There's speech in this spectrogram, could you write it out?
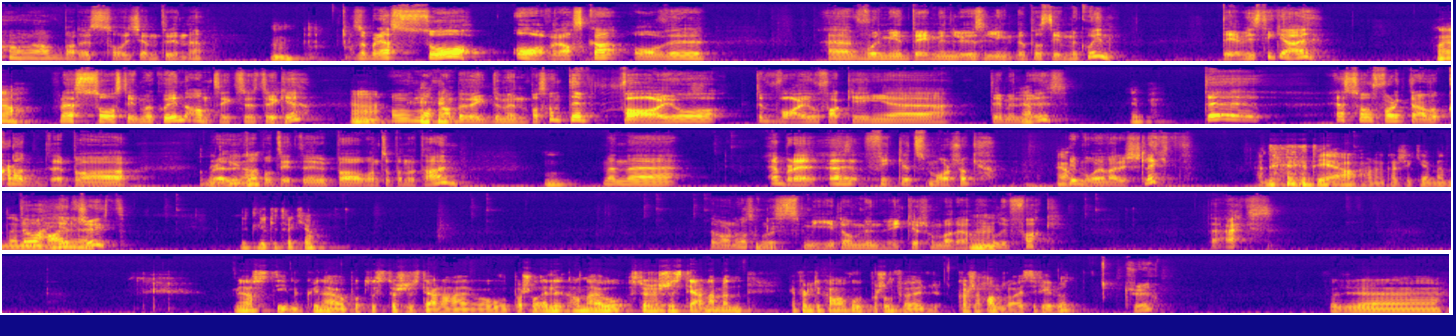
Han har bare så kjent tryne. Mm. Og så ble jeg så overraska over eh, hvor mye Damien Lewis ligner på Steve McQueen. Det visste ikke jeg. Oh, ja. For jeg så Steve McQueen, ansiktsuttrykket ja. og måten han bevegde munnen på sånn, det var jo Det var jo fucking uh, Damien Ja. Lewis. Yep. Det Jeg så folk drev og klagde på Reddit og på Twitter på Once Upon a Time. Mm. Men uh, jeg ble Jeg fikk litt småsjokk. jeg. Ja. De må jo være i slekt. Det, det har de kanskje ikke, men de Det var har helt sykt litt like trekk, ja. Det var noen sånne smil og munnviker som bare Mm. Holy fuck. Det er Axe. Men ja, Steve McQueen er jo på det største stjerne her og hovedperson. Eller han er jo største stjerne, men jeg følte ikke han var hovedperson før kanskje halvveis i filmen. True. For uh...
